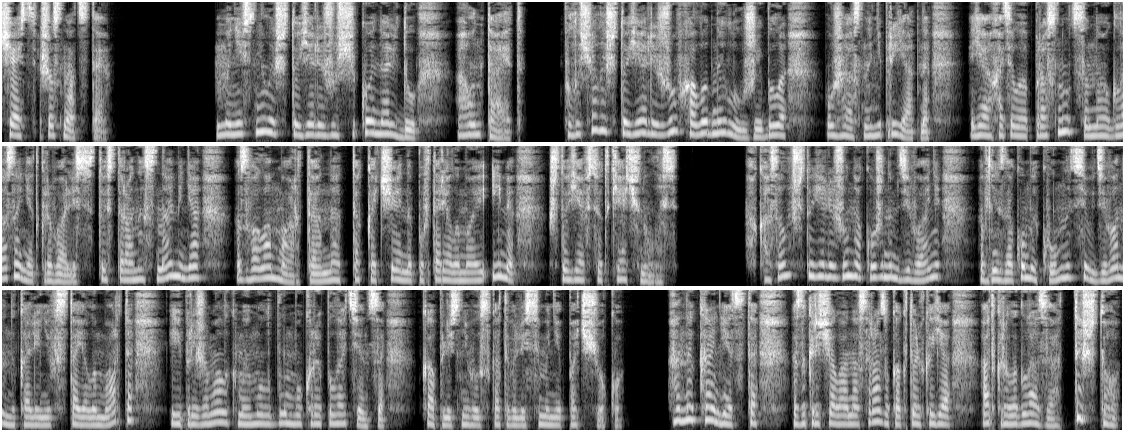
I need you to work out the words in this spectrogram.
Часть шестнадцатая. Мне снилось, что я лежу щекой на льду, а он тает. Получалось, что я лежу в холодной луже, и было ужасно неприятно. Я хотела проснуться, но глаза не открывались. С той стороны сна меня звала Марта. Она так отчаянно повторяла мое имя, что я все-таки очнулась. Оказалось, что я лежу на кожаном диване в незнакомой комнате. У дивана на коленях стояла Марта и прижимала к моему лбу мокрое полотенце. Капли с него скатывались мне под щеку. «Наконец-то!» — закричала она сразу, как только я открыла глаза. «Ты что?»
